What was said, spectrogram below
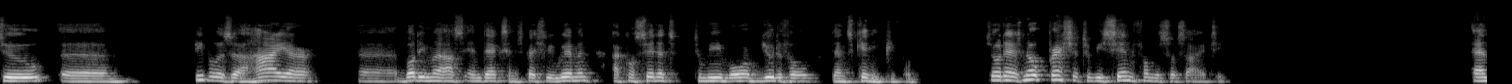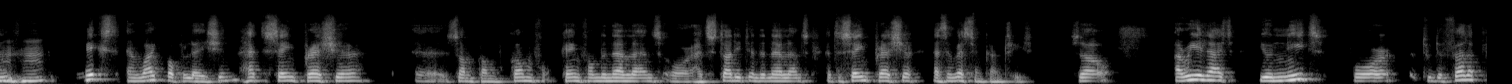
To um, people with a higher uh, body mass index, and especially women, are considered to be more beautiful than skinny people. So there's no pressure to be thin from the society. And mm-hmm. Mixed and white population had the same pressure uh, some come, come, came from the Netherlands or had studied in the Netherlands, had the same pressure as in Western countries. So I realized you need for to develop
